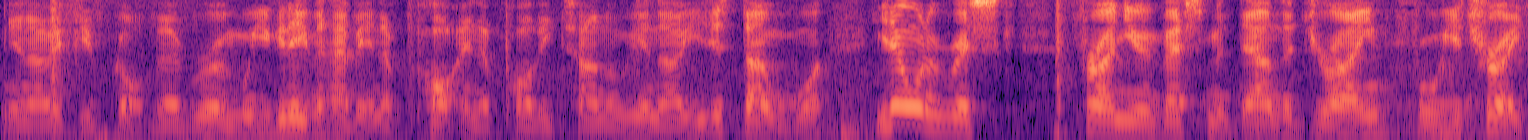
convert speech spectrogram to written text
You know, if you've got the room, well, you could even have it in a pot in a polytunnel. You know, you just don't want you don't want to risk throwing your investment down the drain for your tree.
